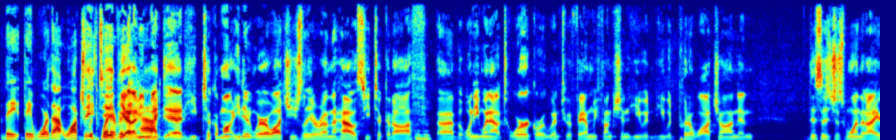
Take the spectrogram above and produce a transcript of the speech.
They they wore that watch They with did, whatever yeah. they I mean, had. my dad he took them on. He didn't wear a watch usually around the house. He took it off. Mm-hmm. Uh, but when he went out to work or went to a family function, he would he would put a watch on. And this is just one that I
